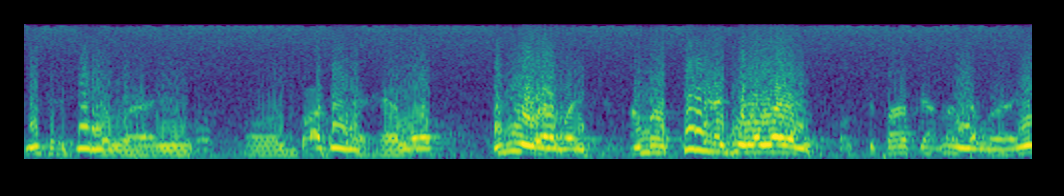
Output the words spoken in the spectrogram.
mid haddii la waayo oo bacdi la helo. Sidii waabayso ama kuli haddii la waayo oo sifaadka dhan la waayo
